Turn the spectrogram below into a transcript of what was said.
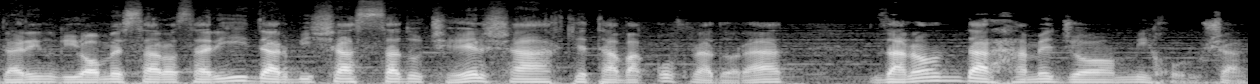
در این قیام سراسری در بیش از 140 شهر که توقف ندارد زنان در همه جا می خروشند.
